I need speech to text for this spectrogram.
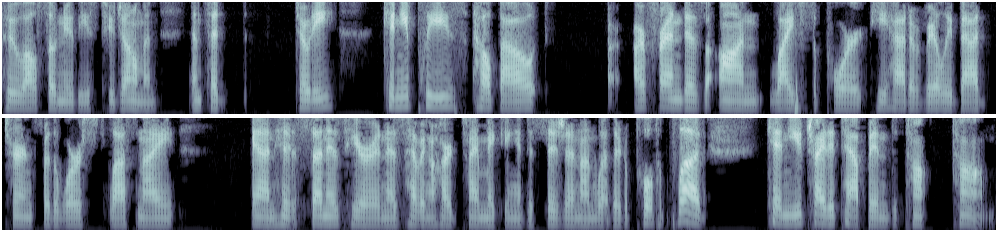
who also knew these two gentlemen, and said, Jodi, can you please help out? Our friend is on life support. He had a really bad turn for the worst last night, and his son is here and is having a hard time making a decision on whether to pull the plug. Can you try to tap into Tom? Tom?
